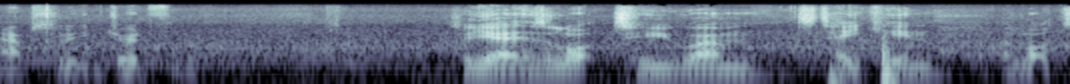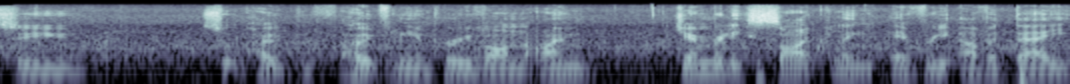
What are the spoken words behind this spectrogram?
absolutely dreadful. So yeah, there's a lot to, um, to take in, a lot to sort of hope, hopefully improve on. I'm generally cycling every other day.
